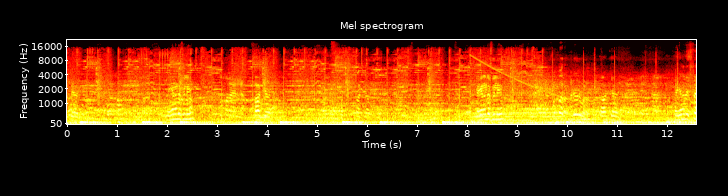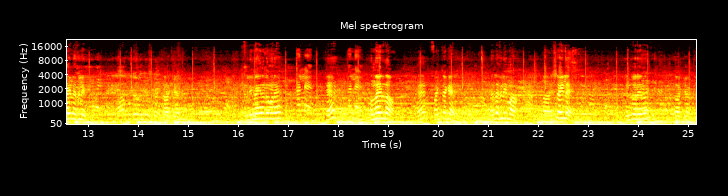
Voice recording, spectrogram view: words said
Okay okay. എങ്ങനെയുണ്ട് ഫിലിം? Okay okay. എങ്ങനെയുണ്ട് ഫിലിം? ഓക്കെ എങ്ങനെയുണ്ട് ഇഷ്ടമായില്ലേ ഫിലിം? ഓക്കെ ഫിലിം എങ്ങനെയുണ്ട് മോനെ? ഏ? നന്നായിരുന്നോ ഏ ഫൈറ്റൊക്കെ? നല്ല ഫിലിമാ? ആ ഇഷ്ടമായില്ലേ എന്ത് പറയുന്നു? Okay okay.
